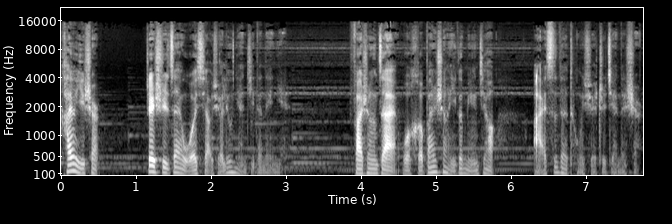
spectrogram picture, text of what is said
还有一事儿，这是在我小学六年级的那年，发生在我和班上一个名叫 S 的同学之间的事儿。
